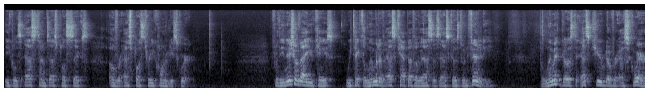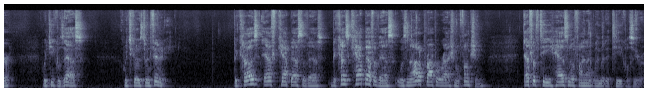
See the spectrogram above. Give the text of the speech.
equals s times s plus 6 over s plus 3 quantity squared. For the initial value case, we take the limit of s cap f of s as s goes to infinity. The limit goes to s cubed over s squared, which equals s, which goes to infinity. Because f cap s of s, because cap f of s was not a proper rational function, f of t has no finite limit at t equals 0.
